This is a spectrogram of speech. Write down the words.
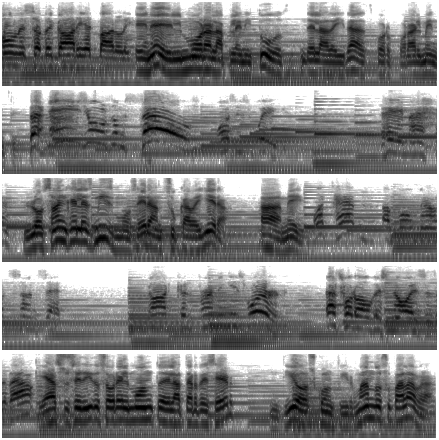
fullness of the Godhead bodily. En él mora la plenitud de la deidad corporalmente. The angels themselves was his wig. Amen. Los ángeles mismos eran su cabellera. Amén. What's happened upon Mount Sunset? God confirming his word. That's what all this noise is about. ¿Qué ha sucedido sobre el monte del atardecer? Dios confirmando su palabra.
